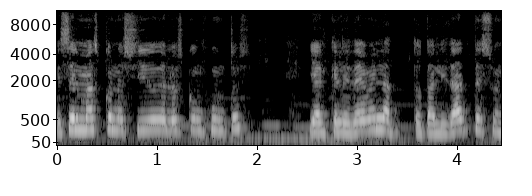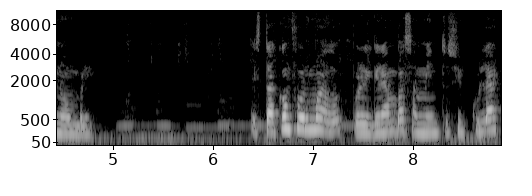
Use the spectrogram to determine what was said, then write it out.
Es el más conocido de los conjuntos y al que le deben la totalidad de su nombre. Está conformado por el gran basamento circular,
